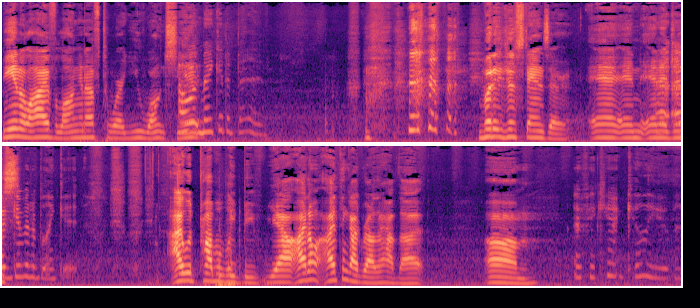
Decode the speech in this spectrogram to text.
being alive long enough to where you won't see it. I it, would make it a bed. but it just stands there, and and, and I, it just I'd give it a blanket. I would probably be yeah. I don't. I think I'd rather have that. Um. If he can't kill you, then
